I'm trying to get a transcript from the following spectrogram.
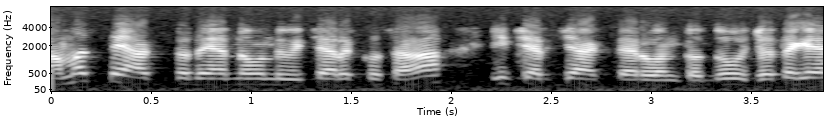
ಸಮಸ್ಯೆ ಆಗ್ತದೆ ಅನ್ನೋ ಒಂದು ವಿಚಾರಕ್ಕೂ ಸಹ ಈ ಚರ್ಚೆ ಆಗ್ತಾ ಇರುವಂತದ್ದು. ಜೊತೆಗೆ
